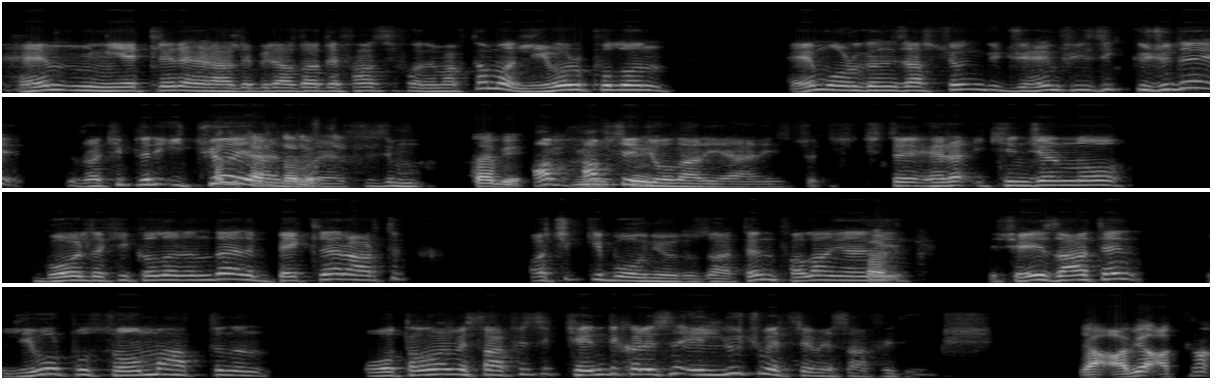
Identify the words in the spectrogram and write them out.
Hem niyetleri herhalde biraz daha defansif oynamakta ama Liverpool'un hem organizasyon gücü hem fizik gücü de rakipleri itiyor tabii, yani. Tabii, tabii. Sizin tabii. Hap, hapsediyorlar yani. İşte her, ikinci yarının o gol dakikalarında yani bekler artık açık gibi oynuyordu zaten falan yani tabii. şey zaten Liverpool savunma hattının ortalama mesafesi kendi kalesine 53 metre mesafedeymiş. Ya abi akan,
